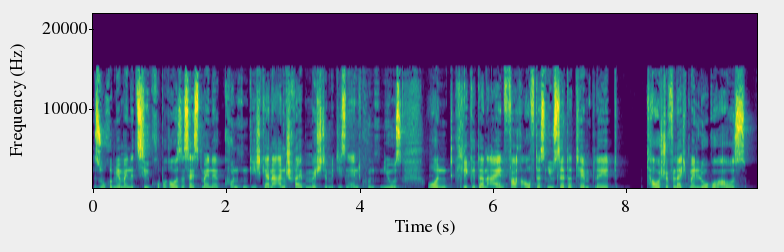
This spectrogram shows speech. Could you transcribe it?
suche mir meine Zielgruppe raus, das heißt meine Kunden, die ich gerne anschreiben möchte mit diesen Endkunden-News und klicke dann einfach auf das Newsletter-Template, tausche vielleicht mein Logo aus,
